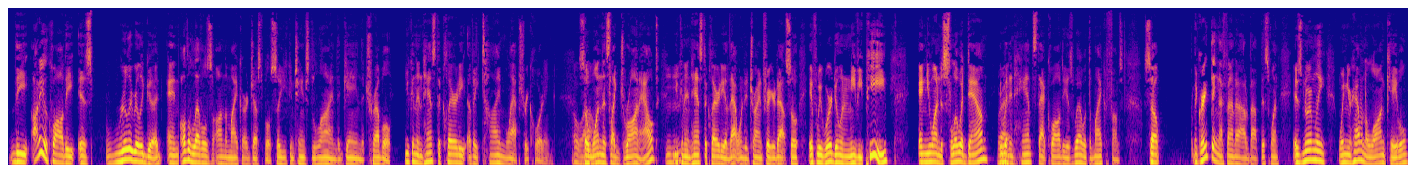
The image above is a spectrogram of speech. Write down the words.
the audio quality is really, really good and all the levels on the mic are adjustable. So you can change the line, the gain, the treble. You can enhance the clarity of a time lapse recording. Oh, So one that's like drawn out, you mm-hmm. can enhance the clarity of that one to try and figure it out. So if we were doing an EVP and you wanted to slow it down, it would enhance that quality as well with the microphones. So the great thing I found out about this one is normally when you're having a long cable,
